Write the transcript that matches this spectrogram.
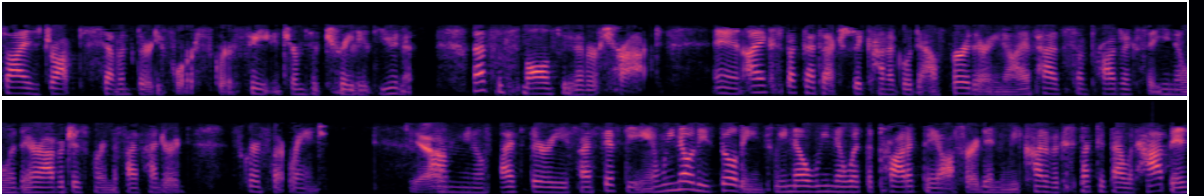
size dropped to 734 square feet in terms of traded mm-hmm. units. That's the smallest we've ever tracked. And I expect that to actually kind of go down further. You know, I've had some projects that, you know, where their averages were in the 500 square foot range yeah. um, you know, 530, 550. And we know these buildings. We know, we know what the product they offered and we kind of expected that would happen.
